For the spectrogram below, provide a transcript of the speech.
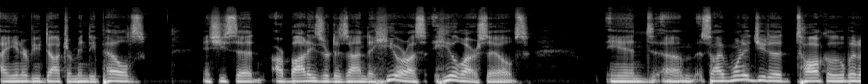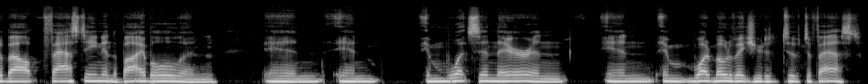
I interviewed dr mindy pelz and she said our bodies are designed to heal us heal ourselves and um, so I wanted you to talk a little bit about fasting in the Bible and and and and what's in there and and and what motivates you to to, to fast.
